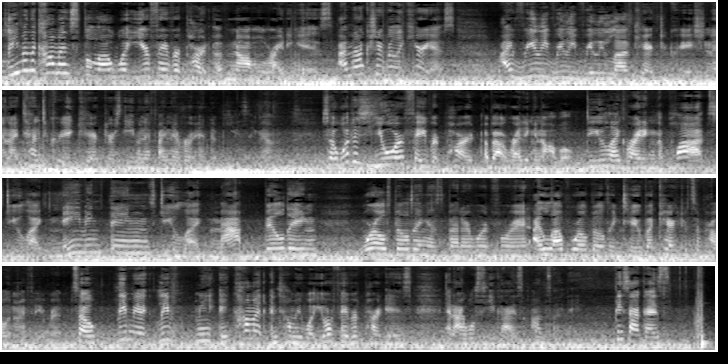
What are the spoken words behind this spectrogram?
leave in the comments below what your favorite part of novel writing is. I'm actually really curious. I really, really, really love character creation and I tend to create characters even if I never end up using them. So what is your favorite part about writing a novel? Do you like writing the plots? Do you like naming things? Do you like map building? World building is a better word for it. I love world building too, but characters are probably my favorite. So leave me leave me a comment and tell me what your favorite part is, and I will see you guys on Sunday. Peace out, guys.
